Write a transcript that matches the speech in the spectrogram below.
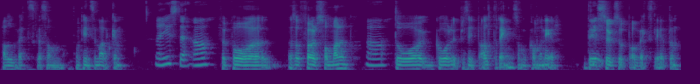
all vätska som, som finns i marken. Ja, just det. Ja, För på alltså försommaren. Då går i princip allt regn som kommer ner. Det sugs upp av växtligheten.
